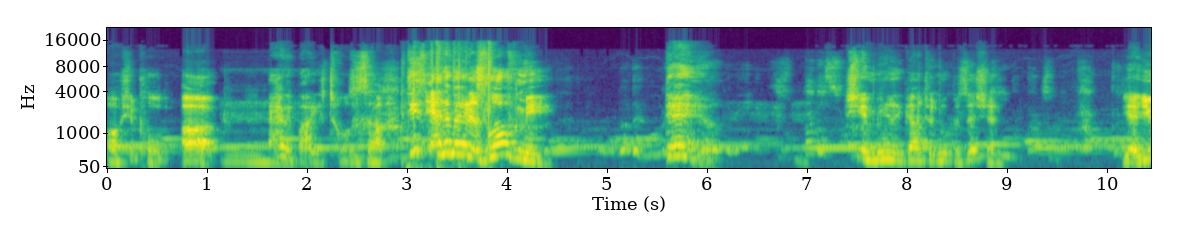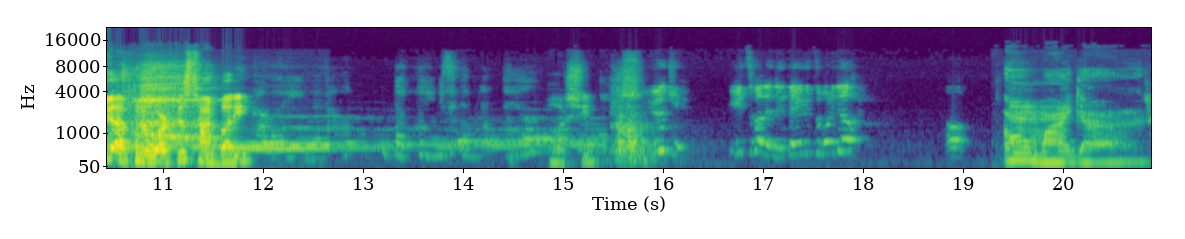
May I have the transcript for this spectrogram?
Oh, she pulled up. Mm. Everybody's toes is. These animators love me. Damn. She immediately got into a new position. Yeah, you gotta put in work this time, buddy. Oh, she. Oh my god.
